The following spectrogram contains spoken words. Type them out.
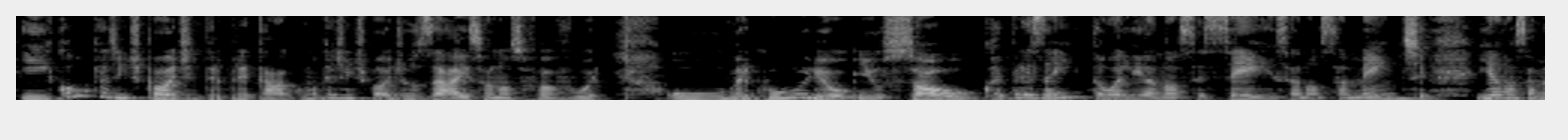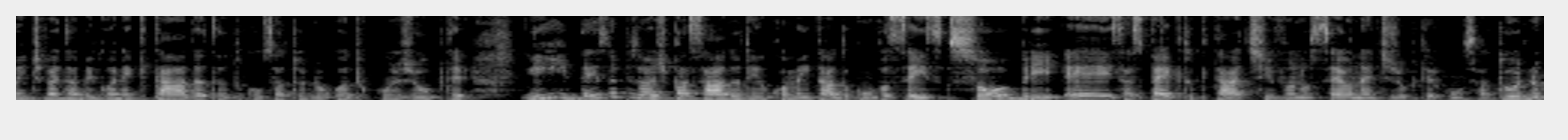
E como que a gente pode interpretar? Como que a gente pode usar isso a nosso favor? O Mercúrio e o Sol representam ali a nossa essência, a nossa mente, e a nossa mente vai estar tá bem conectada tanto com Saturno quanto com Júpiter. E desde o episódio passado eu tenho comentado com vocês sobre é, esse aspecto que está ativo no céu, né, de Júpiter com Saturno,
